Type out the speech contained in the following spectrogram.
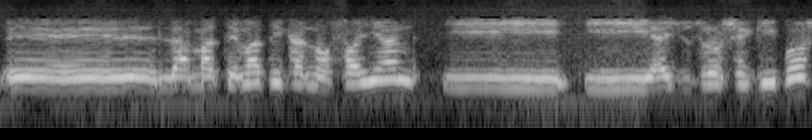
eh, las matemáticas no fallan y, y hay otros equipos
